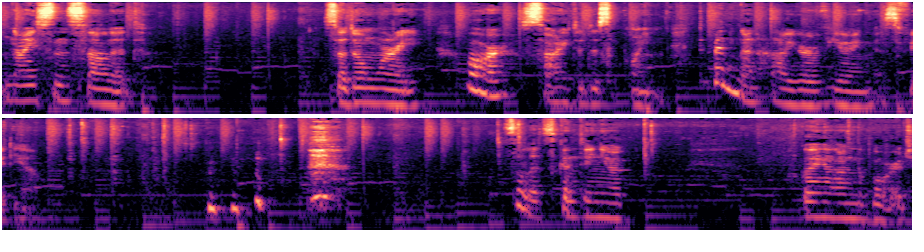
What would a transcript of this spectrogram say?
nice and solid. So don't worry, or sorry to disappoint, depending on how you're viewing this video. so let's continue going along the board.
